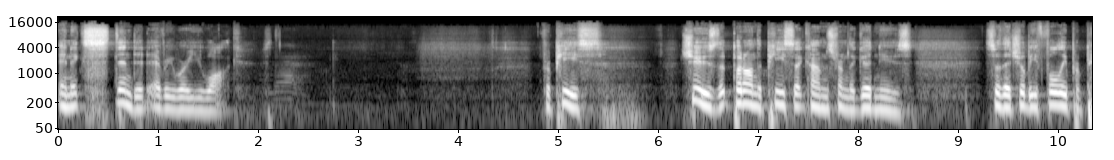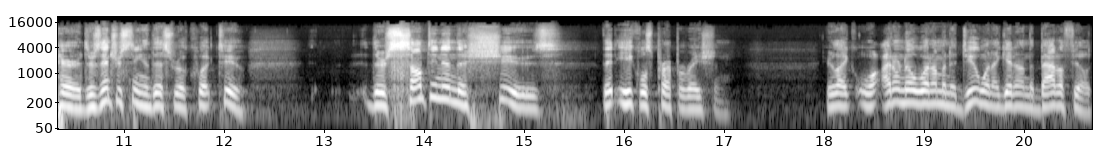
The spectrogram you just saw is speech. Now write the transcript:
and extend it everywhere you walk for peace. Shoes that put on the peace that comes from the good news so that you'll be fully prepared. There's interesting in this, real quick, too. There's something in the shoes that equals preparation. You're like, well, I don't know what I'm going to do when I get on the battlefield.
